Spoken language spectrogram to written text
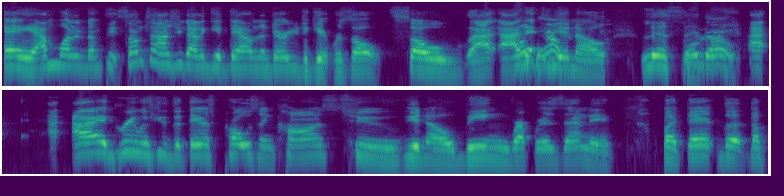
hey, I'm one of them. people. Sometimes you got to get down and dirty to get results. So I, I no you know, listen, no I, I agree with you that there's pros and cons to you know being represented, but there the the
